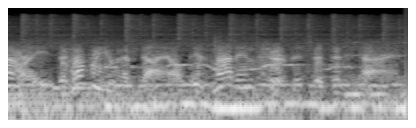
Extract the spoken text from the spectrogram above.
are sorry, the number you have dialed is not in service at this time.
